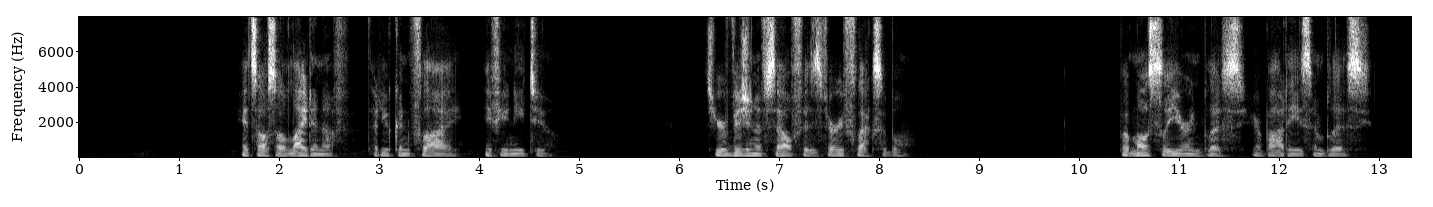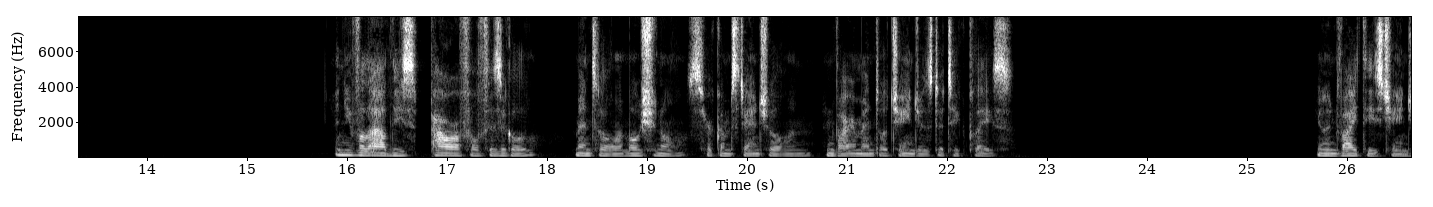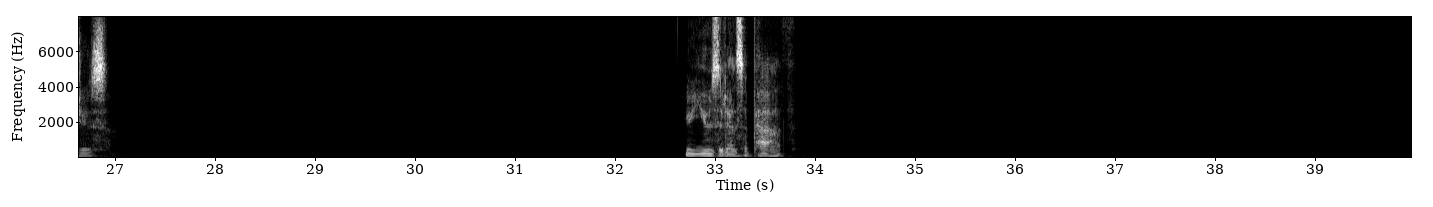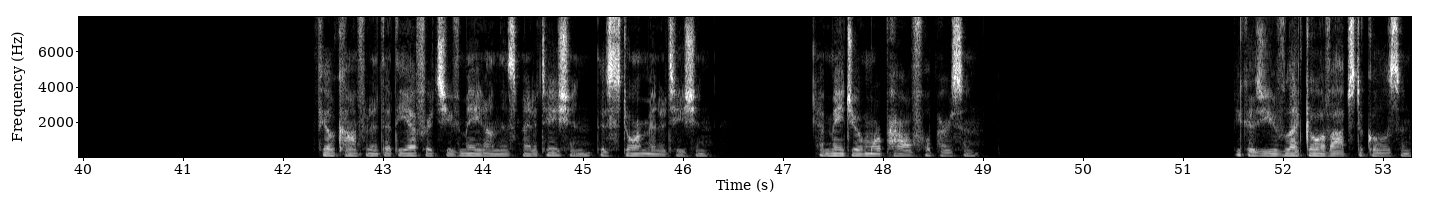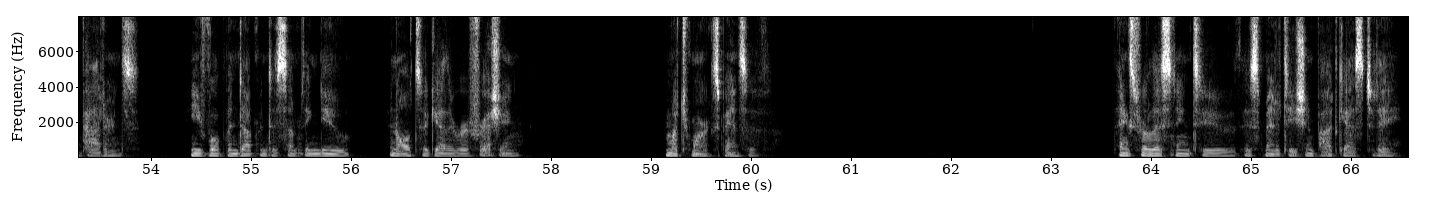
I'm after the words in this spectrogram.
It's also light enough that you can fly if you need to. So your vision of self is very flexible. But mostly you're in bliss, your body is in bliss. And you've allowed these powerful physical, mental, emotional, circumstantial, and environmental changes to take place. You invite these changes. You use it as a path. Feel confident that the efforts you've made on this meditation, this storm meditation, have made you a more powerful person because you've let go of obstacles and patterns. You've opened up into something new and altogether refreshing, much more expansive. Thanks for listening to this meditation podcast today.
